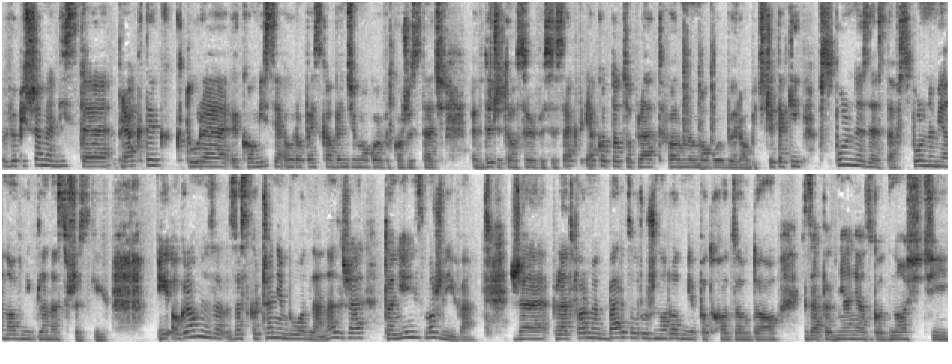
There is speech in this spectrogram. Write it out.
wypiszemy listę praktyk, które Komisja Europejska będzie mogła wykorzystać w Digital Services Act jako to, co platformy mogłyby robić. Czyli taki wspólny zestaw, wspólny mianownik dla nas wszystkich. I ogromnym zaskoczeniem było dla nas, że to nie jest możliwe, że platformy bardzo różnorodnie podchodzą do zapewniania zgodności zgodności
